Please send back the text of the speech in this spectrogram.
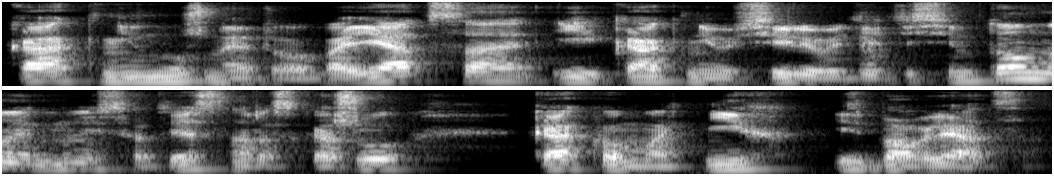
как не нужно этого бояться и как не усиливать эти симптомы, ну и, соответственно, расскажу, как вам от них избавляться.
